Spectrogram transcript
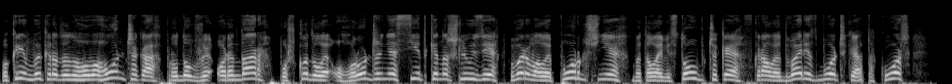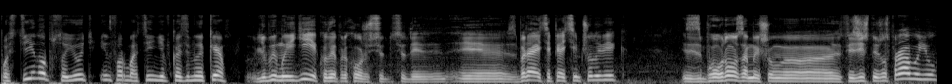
Окрім викраденого вагончика, продовжує орендар, пошкодили огородження сітки на шлюзі, вирвали поручні, металеві стовпчики, вкрали двері з бочки, а також постійно псують інформаційні вказівники. Любі мої дії, коли я приходжу сюди, е, збирається 5-7 чоловік з погрозами, що е, фізичною розправою,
